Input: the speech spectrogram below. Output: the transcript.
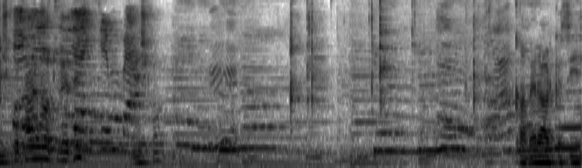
Yeşko sen de otur hadi. Yeşko. Kamera arkası ye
